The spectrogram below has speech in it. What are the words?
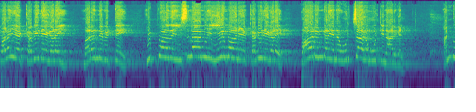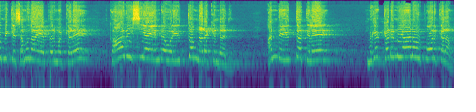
பழைய கவிதைகளை மறந்துவிட்டு இப்பொழுது இஸ்லாமிய ஈமானிய கவிதைகளை பாடுங்கள் என உற்சாகம் ஊட்டினார்கள் அன்புமிக்க சமுதாய பெருமக்களே காதிசியா என்ற ஒரு யுத்தம் நடக்கின்றது. அந்த யுத்தத்திலே மிக கடுமையான ஒரு போர்க்களம்.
